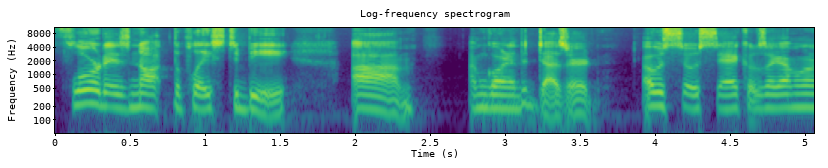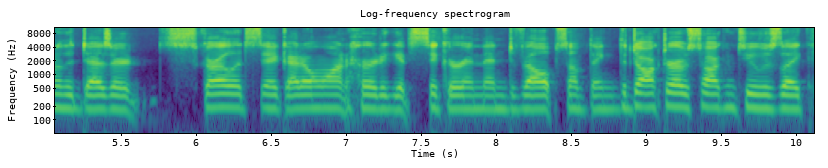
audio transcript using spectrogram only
Florida is not the place to be. Um, I'm going to the desert. I was so sick. I was like, I'm going to the desert. Scarlett's sick. I don't want her to get sicker and then develop something. The doctor I was talking to was like,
